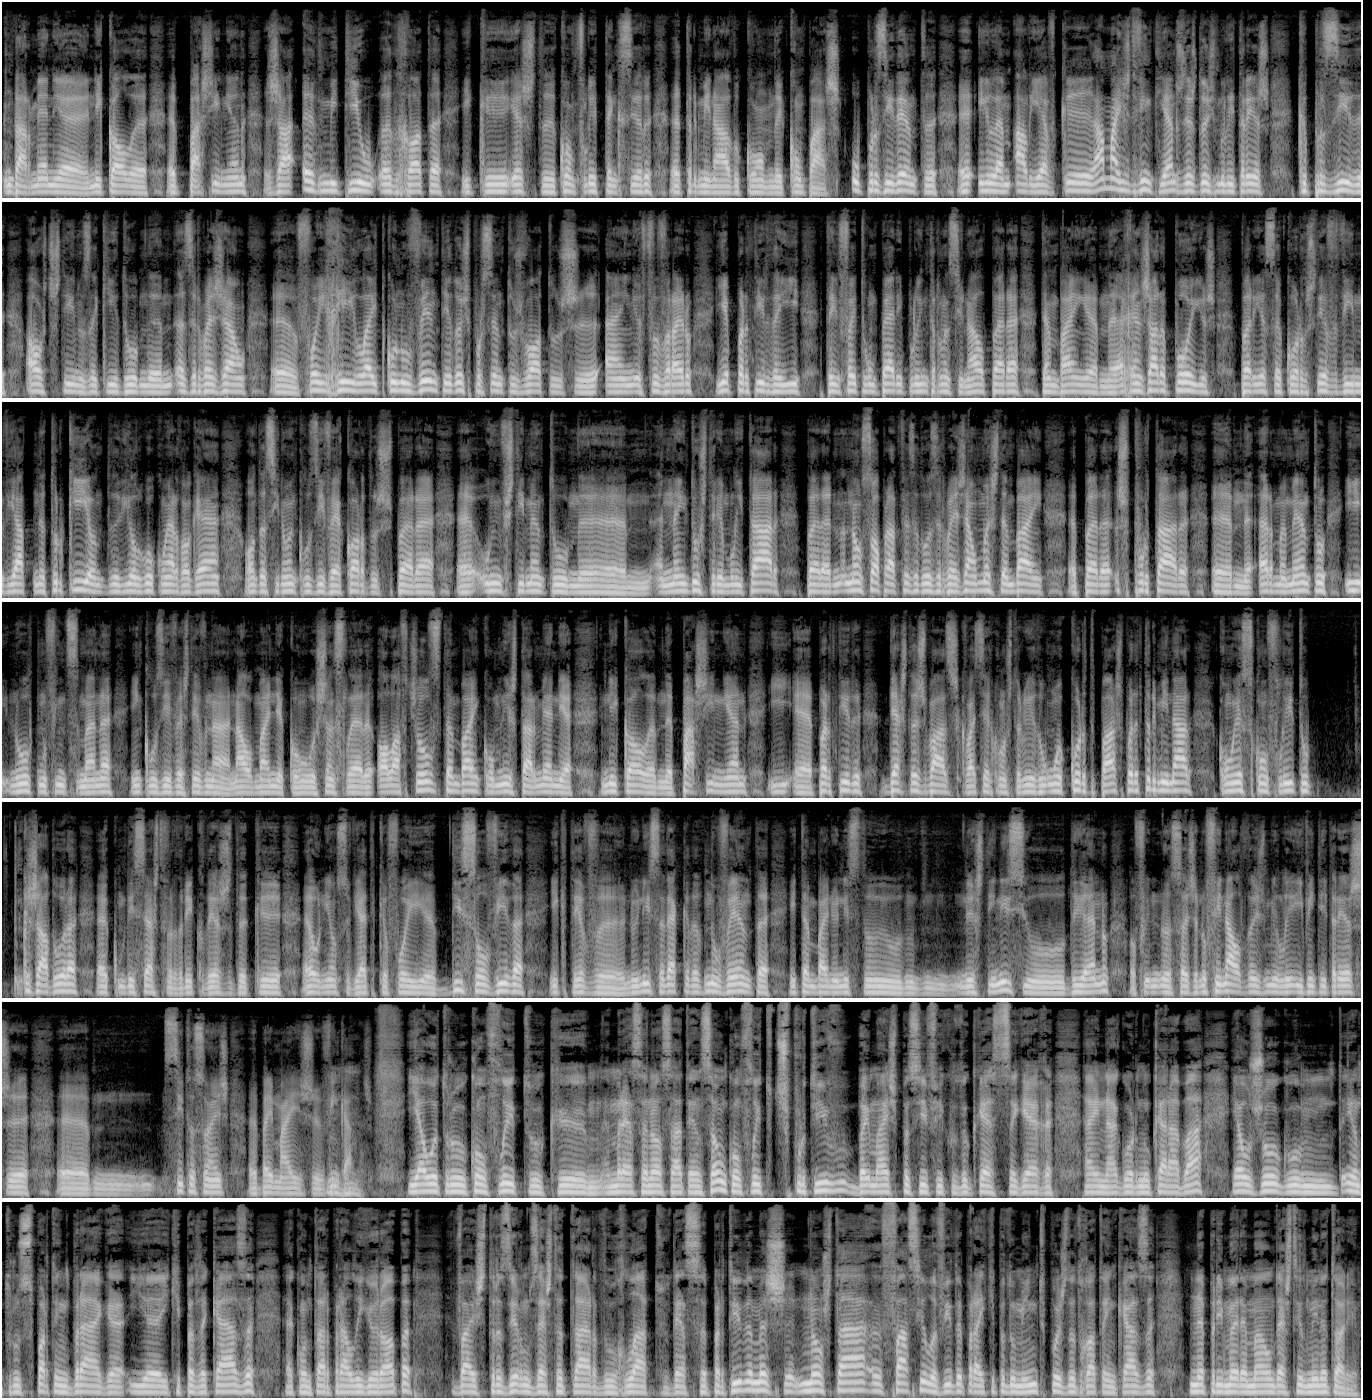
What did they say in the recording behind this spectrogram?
da Arménia, Nikol Pashinyan, já admitiu a derrota e que este conflito tem que ser eh, terminado com, com paz. O presidente eh, Ilham Aliyev, que há mais de 20 anos, desde 2003, que preside aos destinos aqui do eh, Azerbaijão, foi reeleito com 92% dos votos em fevereiro e a partir daí tem feito um périplo internacional para também arranjar apoios para esse acordo. Esteve de imediato na Turquia, onde dialogou com Erdogan, onde assinou inclusive acordos para uh, o investimento uh, na indústria militar, para, não só para a defesa do Azerbaijão, mas também uh, para exportar armamento. E no último fim de semana, inclusive esteve na, na, Alemanha com o chanceler Olaf Scholz, também com o ministro da Arménia Nikol Pashinyan. E a partir destas bases que vai ser construído um acordo de paz para terminar com esse conflito que já dura, eh, como disseste, Frederico, desde que a União Soviética foi eh, dissolvida e que teve eh, no início da década de 90 e também no início do, neste início de ano, ou seja, no final de 2023, situações bem mais vincadas. Uhum. E há outro conflito que merece a nossa atenção, um conflito desportivo, bem mais pacífico do que essa guerra em Nagorno-Karabakh. É o jogo hum, entre o Sporting de Braga e a equipa da casa a contar para a Liga Europa. Vais trazer-nos esta tarde o relato dessa partida, mas não está fácil a vida para a equipa do Minho depois da derrota em casa na primeira mão desta eliminatória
